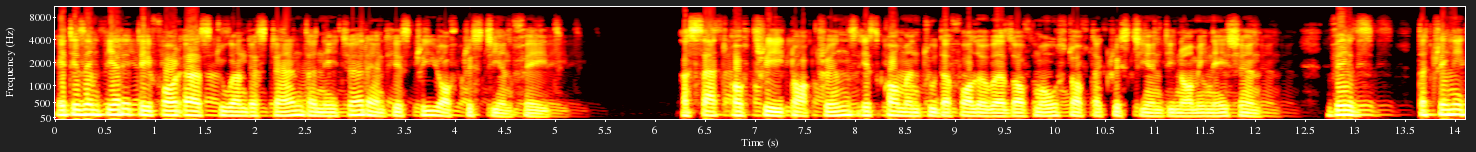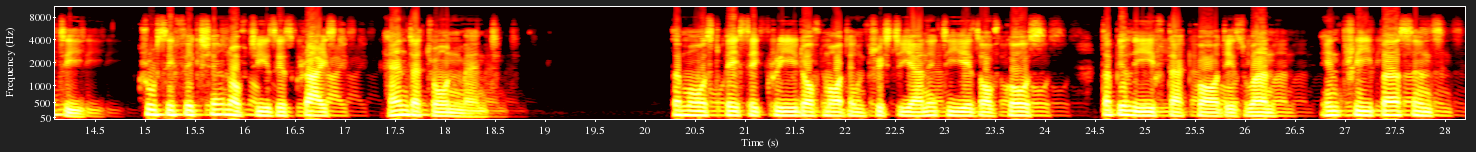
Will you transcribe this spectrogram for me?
it is imperative for us to understand the nature and history of Christian faith. A set of three doctrines is common to the followers of most of the Christian denomination, viz. the Trinity, crucifixion of Jesus Christ, and atonement. The most basic creed of modern Christianity is of course the belief that God is one, in three persons,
